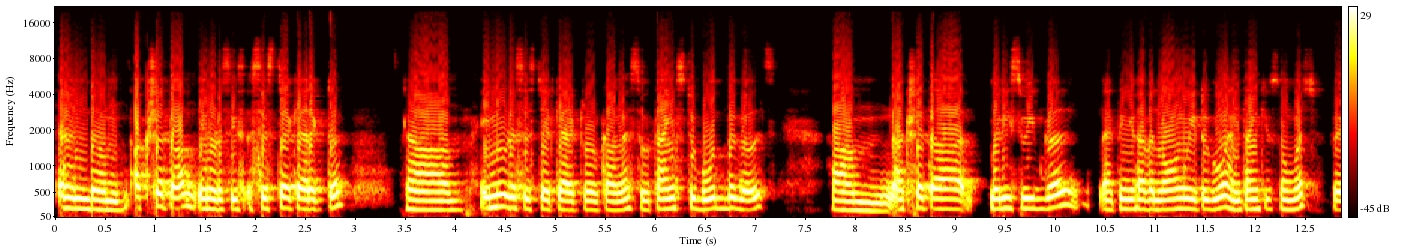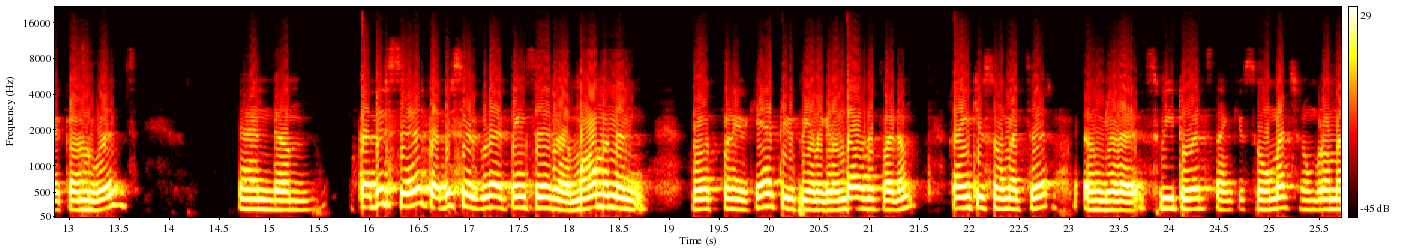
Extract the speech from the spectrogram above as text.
அண்ட் um, அக்ஷதா என்னோட சிஸ்டர் கேரக்டர் என்னோட சிஸ்டர் கேரக்டர் இருக்காங்க. So thanks to both the girls Akshata very sweet girl I think you have a long way to go and thank you so much for kind words and Kathir sir Kathir sir கூட I think sir Maamannan work பண்ணியிருக்கேன். திருப்பி எனக்கு ரெண்டாவது படம். Thank you so much sir உங்களோட sweet words thank you so much ரொம்ப ரொம்ப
